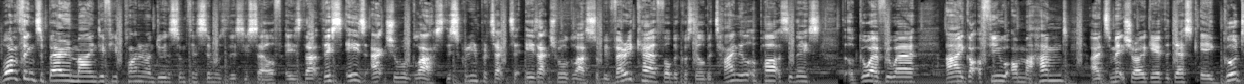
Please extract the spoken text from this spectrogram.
One thing to bear in mind if you're planning on doing something similar to this yourself is that this is actual glass. The screen protector is actual glass, so be very careful because there'll be tiny little parts of this that'll go everywhere I got a few on my hand. I had to make sure I gave the desk a good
